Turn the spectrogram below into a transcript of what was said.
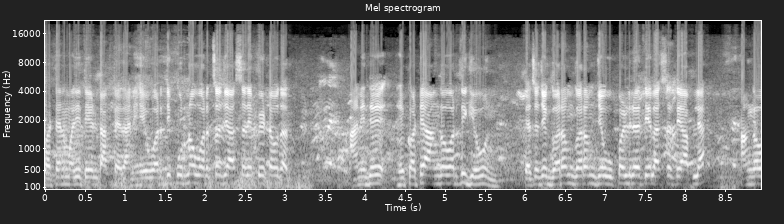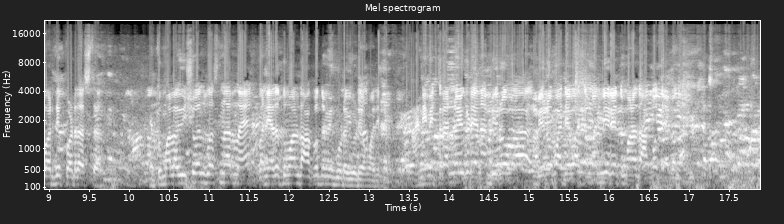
कट्यांमध्ये तेल टाकतायत आणि हे वरती पूर्ण वरचं जे असतं ते पेटवतात. आणि ते हे कटे अंगावरती घेऊन त्याचं जे गरम गरम जे उकळलेलं तेल असतं ते आपल्या अंगावरती पडत असतं. तुम्हाला विश्वास बसणार नाही पण आता तुम्हाला दाखवतो मी पुढे व्हिडिओमध्ये. आणि मित्रांनो इकडे ना बिरोबा बिरोबा देवाचं मंदिर आहे तुम्हाला दाखवतोय बघा.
